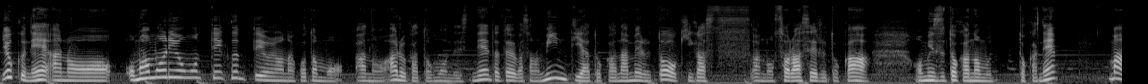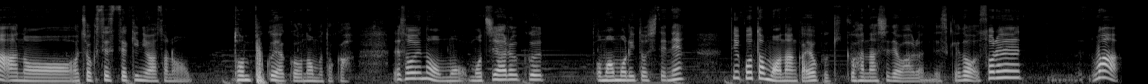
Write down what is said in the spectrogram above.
よくねあのお守りを持っていくっていうようなこともあのあるかと思うんですね。例えばそのミンティアとか舐めると気があの反らせるとかお水とか飲むとかね。まああの直接的にはその豚腹薬を飲むとか。でそういうのをも持ち歩くお守りとしてね。っていうこともなんかよく聞く話ではあるんですけどそれは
